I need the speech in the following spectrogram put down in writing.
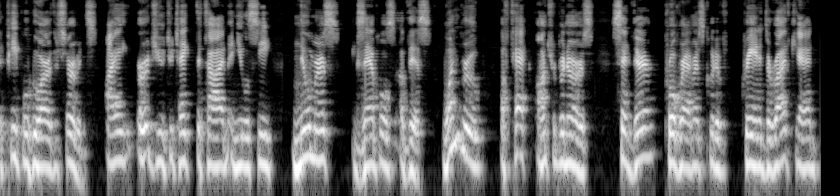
the people who are the servants. I urge you to take the time and you will see numerous examples of this. One group of tech entrepreneurs said their programmers could have created the ArriveCan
